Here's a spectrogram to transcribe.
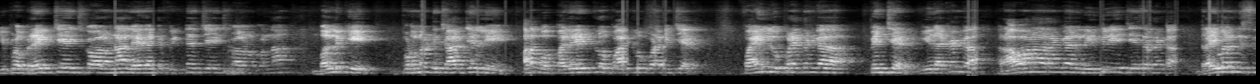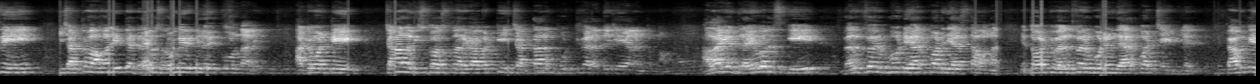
ఇప్పుడు బ్రేక్ చేయించుకోవాలన్నా లేదంటే ఫిట్నెస్ చేయించుకోవాలనుకున్నా బళ్ళుకి ఇప్పుడు ఉన్నటువంటి ఛార్జీల్ని దాదాపు పది రేట్లు పది కూడా పెంచారు. ఫైన్లు విపరీతంగా పెంచారు. ఈ రకంగా రవాణా రంగాన్ని నిర్వీర్యం చేసే విధంగా డ్రైవర్స్ని ఈ చట్టం అమలు చేస్తే డ్రైవర్స్ రోడ్డు ఎక్కువ ఉండాలి. అటువంటి చట్టాలు తీసుకొస్తున్నారు కాబట్టి ఈ చట్టాన్ని పూర్తిగా రద్దు చేయాలంటున్నాం. అలాగే డ్రైవర్స్కి వెల్ఫేర్ బోర్డు ఏర్పాటు చేస్తా ఉన్నారు. ఇంతవరకు వెల్ఫేర్ బోర్డు అనేది ఏర్పాటు చేయట్లేదు. కాబట్టి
